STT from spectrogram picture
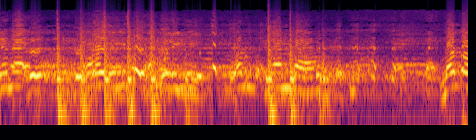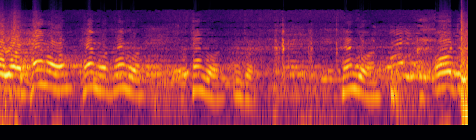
Can I? The, the Prime Minister is bullying me. One member. Number one, Hang on, hang on, hang on, hang on, hang on. Hang on. Order,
